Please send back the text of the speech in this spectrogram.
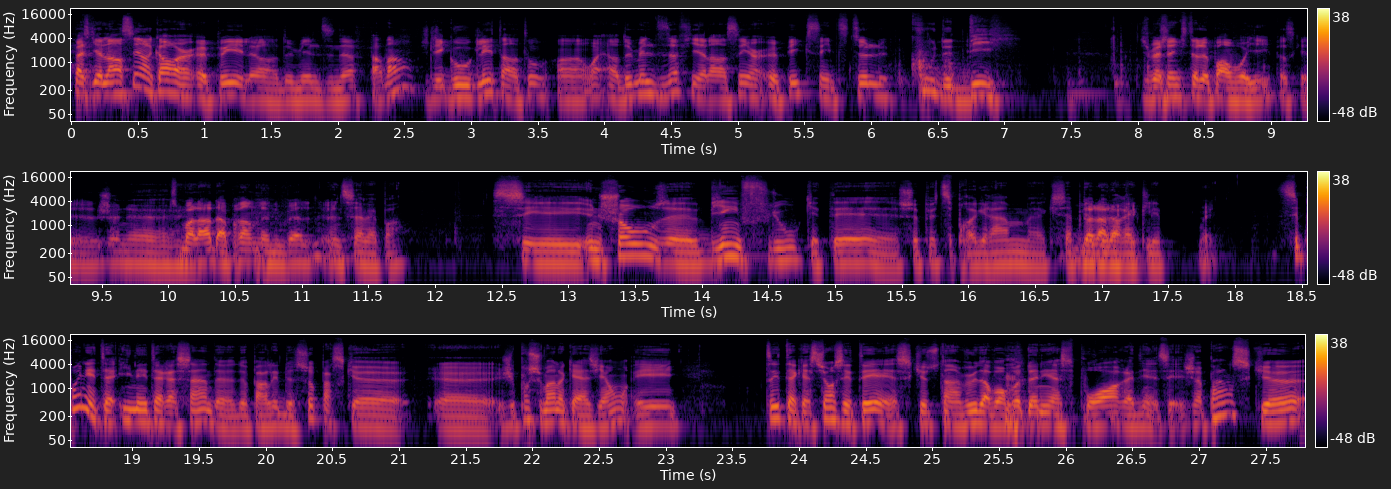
Parce qu'il a lancé encore un EP là, en 2019. Pardon? Je l'ai googlé tantôt. En, ouais, en 2019, il a lancé un EP qui s'intitule Coup de D. J'imagine qu'il te l'a pas envoyé parce que Je ne, tu m'as l'air d'apprendre la nouvelle. je ne savais pas. C'est une chose euh, bien floue qu'était euh, ce petit programme qui s'appelait Dollar Dollar Clip. Oui. C'est pas ininté- inintéressant de, de parler de ça parce que euh, j'ai pas souvent l'occasion. Et tu sais, ta question c'était est-ce que tu t'en veux d'avoir redonné espoir à Je pense que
